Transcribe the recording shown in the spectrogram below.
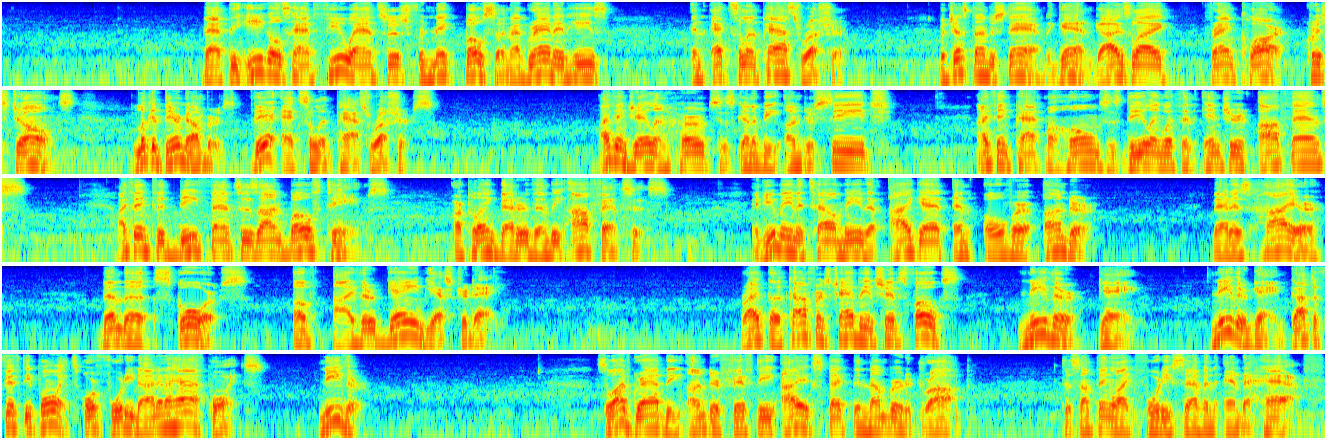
that the Eagles had few answers for Nick Bosa. Now, granted, he's an excellent pass rusher. But just understand, again, guys like Frank Clark, Chris Jones. Look at their numbers. They're excellent pass rushers. I think Jalen Hurts is going to be under siege. I think Pat Mahomes is dealing with an injured offense. I think the defenses on both teams are playing better than the offenses. And you mean to tell me that I get an over under that is higher than the scores of either game yesterday. right? The conference championships, folks, neither game, neither game got to 50 points or 49 and a half points. Neither. So I've grabbed the under 50. I expect the number to drop to something like 47 and a half.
